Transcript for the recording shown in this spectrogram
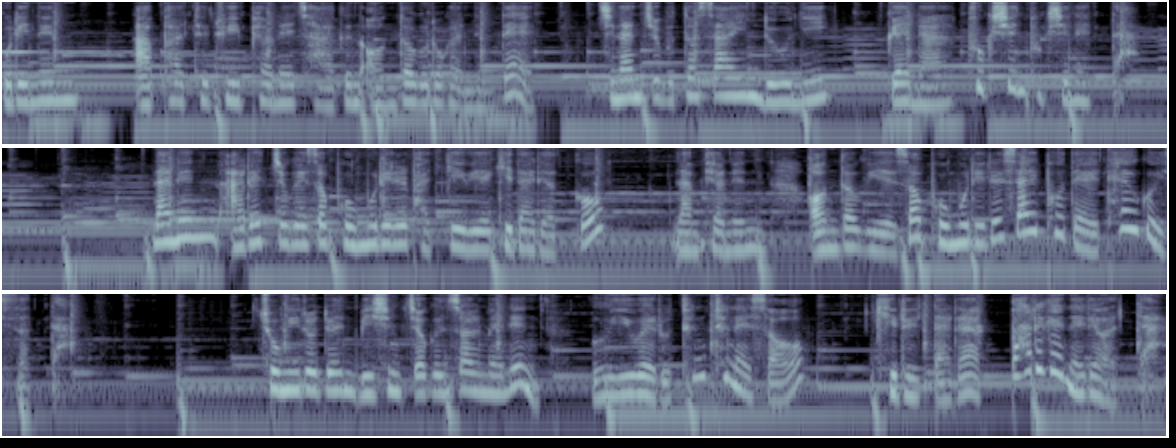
우리는 아파트 뒤편의 작은 언덕으로 갔는데 지난주부터 쌓인 눈이 꽤나 푹신푹신했다. 나는 아래쪽에서 보물이를 받기 위해 기다렸고 남편은 언덕 위에서 보물이를 쌀포대에 태우고 있었다. 종이로 된 미심쩍은 썰매는 의외로 튼튼해서 길을 따라 빠르게 내려왔다.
